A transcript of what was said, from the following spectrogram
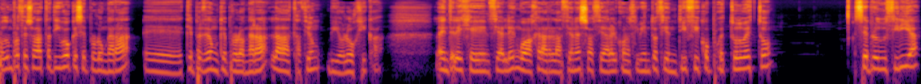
de un proceso adaptativo que se prolongará, eh, que, perdón, que prolongará la adaptación biológica. La inteligencia, el lenguaje, las relaciones sociales, el conocimiento científico, pues todo esto se produciría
